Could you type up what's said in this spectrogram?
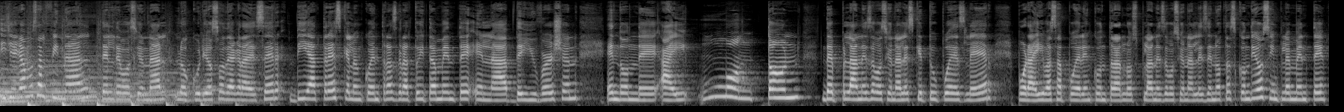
Y llegamos al final del devocional Lo Curioso de Agradecer, día 3 que lo encuentras gratuitamente en la app de YouVersion, en donde hay un montón de planes devocionales que tú puedes leer. Por ahí vas a poder encontrar los planes devocionales de Notas con Dios. Simplemente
